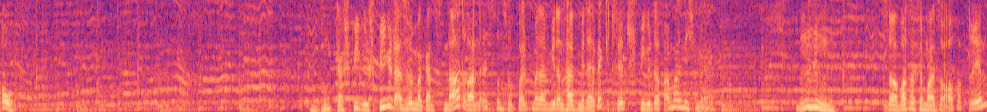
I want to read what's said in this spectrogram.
Oh. Mhm, der Spiegel spiegelt, also wenn man ganz nah dran ist und sobald man dann wieder einen halben Meter wegtritt, spiegelt auf einmal nicht mehr. Mhm. So, Wasser können wir also auch aufdrehen.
